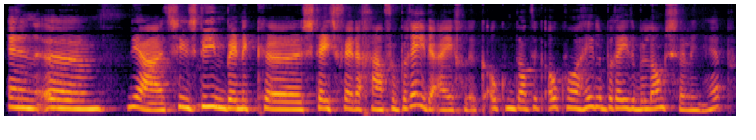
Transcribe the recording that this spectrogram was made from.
En ehm, ja, sindsdien ben ik steeds verder gaan verbreden eigenlijk. Ook omdat ik ook wel een hele brede belangstelling heb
